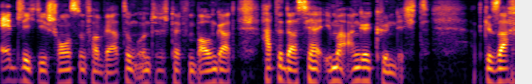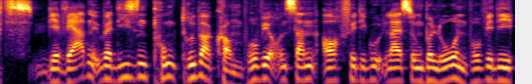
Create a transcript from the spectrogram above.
endlich die Chancenverwertung und Steffen Baumgart hatte das ja immer angekündigt. Hat gesagt, wir werden über diesen Punkt drüber kommen, wo wir uns dann auch für die guten Leistungen belohnen, wo wir die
